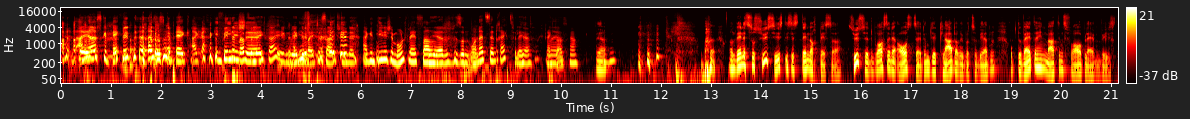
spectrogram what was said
Ein anderes Gepäck. Anderes Gepäck. Argentinische, Findet man vielleicht da irgendwen, den man interessant findet. argentinische Mondflässer. Ja, das für so einen One-Night-Stand reicht vielleicht. Ja, reicht Naja. aus, ja. Ja. Und wenn es so süß ist, ist es dennoch besser. Süße, du brauchst eine Auszeit, um dir klar darüber zu werden, ob du weiterhin Martins Frau bleiben willst.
